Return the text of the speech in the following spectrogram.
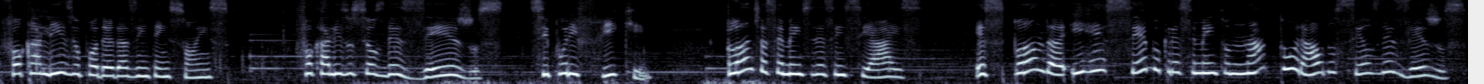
Focalize o poder das intenções Focalize os seus desejos, se purifique, plante as sementes essenciais, expanda e receba o crescimento natural dos seus desejos.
